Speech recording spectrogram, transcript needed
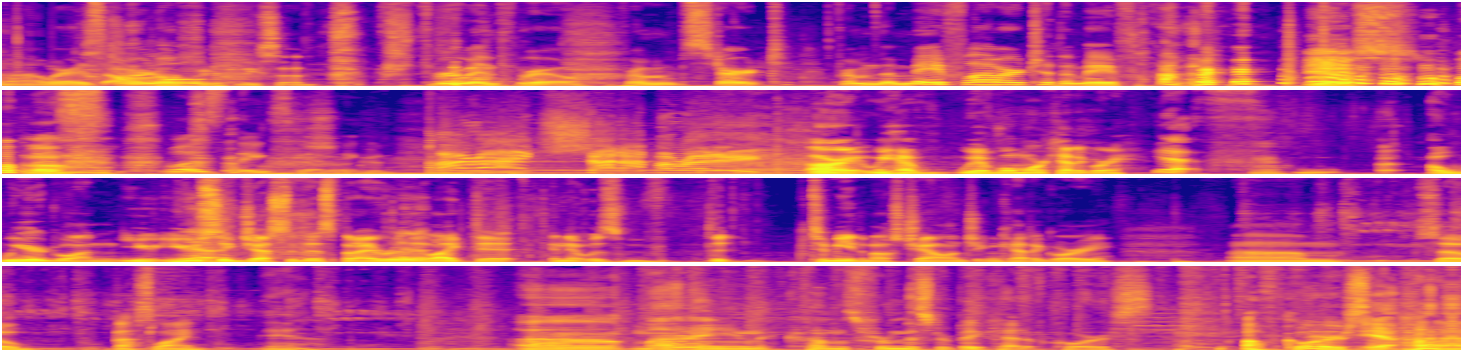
Uh, whereas Arnold, Perfectly said. through and through, from start from the Mayflower to the Mayflower, Yes. was, Oh. was Thanksgiving. All right, shut up already! All right, we have we have one more category. Yes. A, a weird one. You you Yeah. suggested this, but I really Yeah. liked it, and it was v- the to me the most challenging category. Um, so best line. Yeah. Uh, mine comes from Mr. Bighead, of course. Of course. Yeah. Huh,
